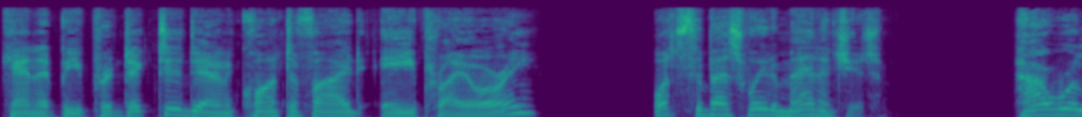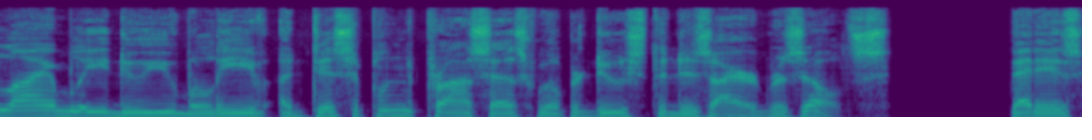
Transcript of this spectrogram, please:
Can it be predicted and quantified a priori? What's the best way to manage it? How reliably do you believe a disciplined process will produce the desired results? That is,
